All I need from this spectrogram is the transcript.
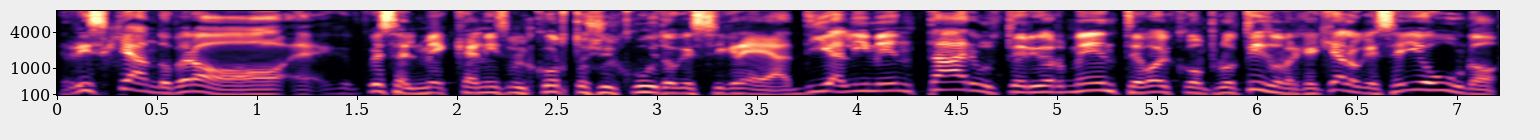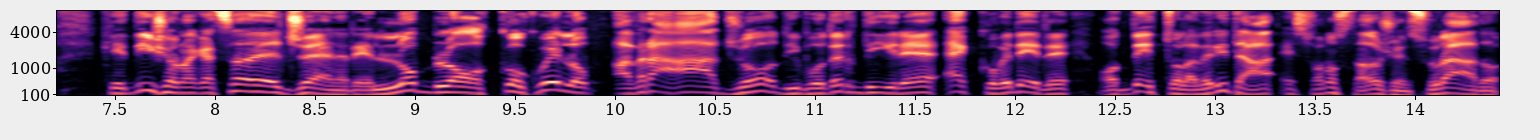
rischiando però, eh, questo è il meccanismo, il cortocircuito che si crea, di alimentare ulteriormente poi il complottismo, perché è chiaro che se io uno che dice una cazzata del genere lo blocco, quello avrà agio di poter dire ecco vedete ho detto la verità e sono stato censurato.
